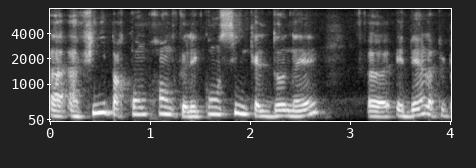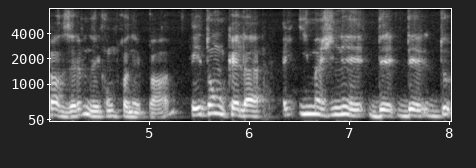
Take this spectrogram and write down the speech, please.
a fini par comprendre que les consignes qu'elle donnait euh, eh bien, la plupart des élèves ne les comprenaient pas. Et donc, elle a imaginé des, deux,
